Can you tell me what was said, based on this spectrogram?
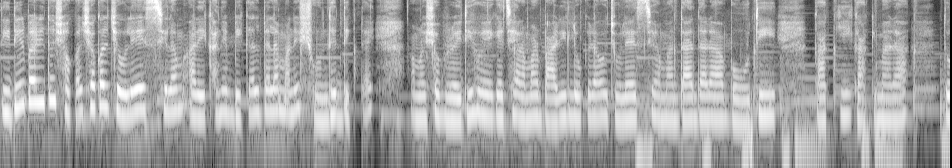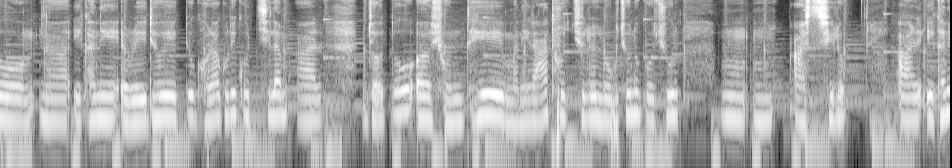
দিদির বাড়ি তো সকাল সকাল চলে এসেছিলাম আর এখানে বিকালবেলা মানে সন্ধ্যের দিকটায় আমরা সব রেডি হয়ে গেছি। আর আমার বাড়ির লোকেরাও চলে এসছে, আমার দাদারা, বৌদি, কাকি, কাকিমারা। তো এখানে রেডি হয়ে একটু ঘোরাঘুরি করছিলাম। আর যত সন্ধে মানে রাত হচ্ছিল, লোকজনও প্রচুর আসছিল। আর এখানে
